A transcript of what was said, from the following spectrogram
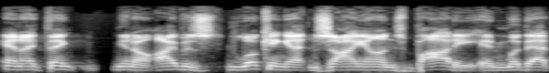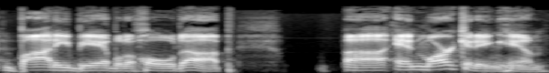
And I think, you know, I was looking at Zion's body and would that body be able to hold up uh, and marketing him?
